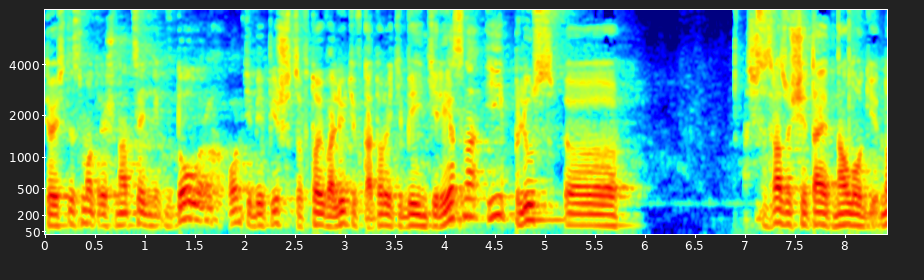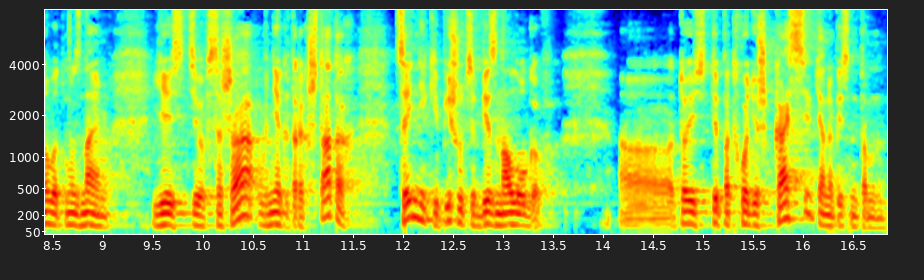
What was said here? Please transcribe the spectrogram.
То есть ты смотришь на ценник в долларах, он тебе пишется в той валюте, в которой тебе интересно, и плюс э, сразу считает налоги. Ну вот мы знаем, есть в США, в некоторых штатах ценники пишутся без налогов. А, то есть ты подходишь к кассе, у тебя написано там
